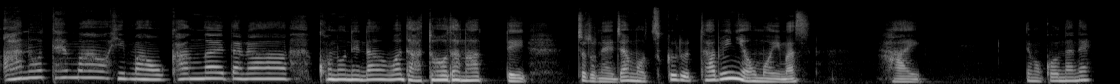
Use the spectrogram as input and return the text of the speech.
あの手間を暇を考えたら、この値段は妥当だなって、ちょっとね、ジャムを作るたびに思います。はい。でもこんなね、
